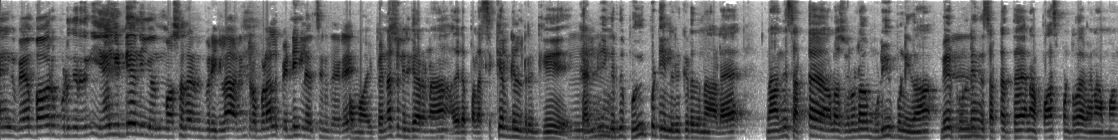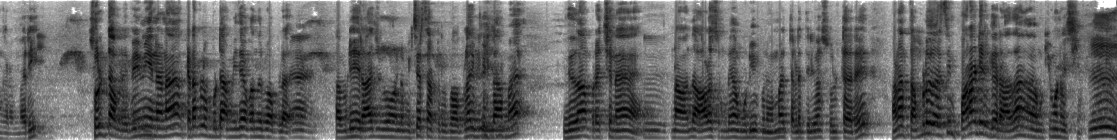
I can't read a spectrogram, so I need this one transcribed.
எங்க வே பவர் கொடுக்கறதுக்கு என்கிட்டயே நீங்க வந்து மசோதா அனுப்புறீங்களா அப்படின்னு ரொம்ப நாள் பெண்டிங்ல வச்சிருந்தாரு. ஆமா. இப்ப என்ன சொல்லியிருக்காருன்னா அதுல பல சிக்கல்கள் இருக்கு. கல்விங்கிறது பொதுப்பட்டியல் இருக்கிறதுனால நான் வந்து சட்ட ஆலோசனையோட முடிவு பண்ணி தான் மேற்கொண்டு இந்த சட்டத்தை நான் பாஸ் பண்றதா வேணாமாங்கிற மாதிரி சொல்லிட்டாப்ல எப்பயுமே என்னன்னா கிடப்புல போட்டு அமைதியா உட்காந்துருப்பாப்ல அப்படியே ராஜ்பவன்ல மிக்சர் சாப்பிட்டு இருப்பாப்ல இப்படி இல்லாம இதுதான் பிரச்சனை. நான் வந்து ஆலோசனை தான் முடிவு பண்ண மாதிரி தெள்ள தெளிவா சொல்லிட்டாரு. ஆனா தமிழக அரசையும் பாராட்டியிருக்காரு அதான் அங்க முக்கியமான விஷயம். ம்.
